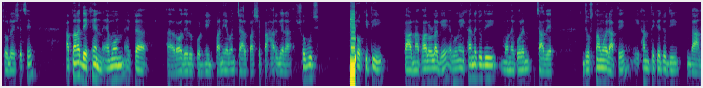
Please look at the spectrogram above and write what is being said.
চলে এসেছে। আপনারা দেখেন এমন একটা হ্রদের উপর নীল পানি এবং চারপাশে পাহাড় ঘেরা সবুজ প্রকৃতি কার না ভালো লাগে এবং এখানে যদি মনে করেন চাঁদের জ্যোৎস্নাময় রাতে এখান থেকে যদি গান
